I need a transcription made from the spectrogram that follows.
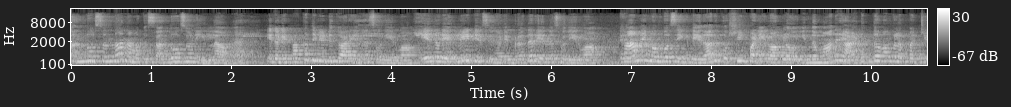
சந்தோஷம் தான் நமக்கு சந்தோஷம்னு இல்லாம என்னுடைய பக்கத்து வீட்டுக்காரன் என்ன சொல்லிடுவான் என்னுடைய ரிலேட்டிவ்ஸ் என்னுடைய பிரதர் என்ன சொல்லிடுவான் ஃபேமிலி மெம்பர்ஸ் எங்கிட்ட ஏதாவது கொஸ்டின் பண்ணிடுவாங்களோ? இந்த மாதிரி அடுத்தவங்களை பற்றி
